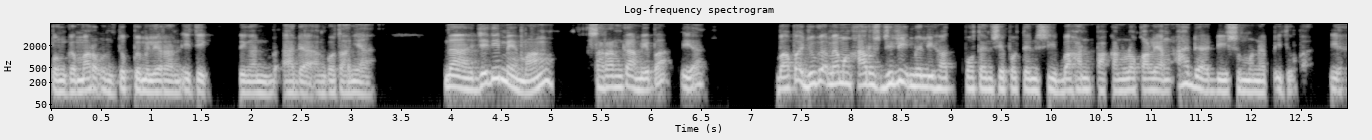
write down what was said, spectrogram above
penggemar untuk pemeliharaan itik dengan ada anggotanya. Nah, jadi memang saran kami Pak ya, Bapak juga memang harus jeli melihat potensi-potensi bahan pakan lokal yang ada di Sumeneb itu, Pak. Ya.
